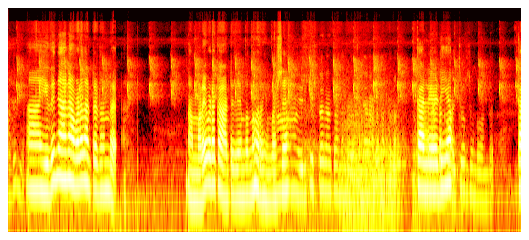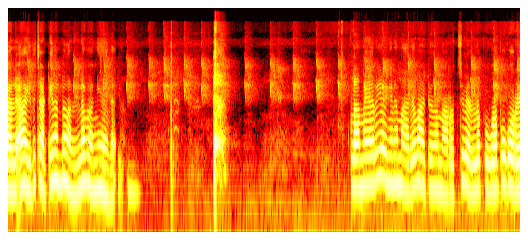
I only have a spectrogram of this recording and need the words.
അതില്ല ആ ഇത് ഞാൻ അവിടെ നട്ടിട്ടുണ്ട്. നമ്മളെ ഇവിടെ കാട്ടുചേമ്പെന്ന് പറയും. പക്ഷെ കലേടിയം കലേഡിയം. കല ആ ഇത് ചട്ടി നട്ട നല്ല ഭംഗിയായത് പ്ലമേറിയ ഇങ്ങനെ മരമാട്ടുന്ന നിറച്ച് വെള്ളപ്പൂവ് ആ പൂ കുറേ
